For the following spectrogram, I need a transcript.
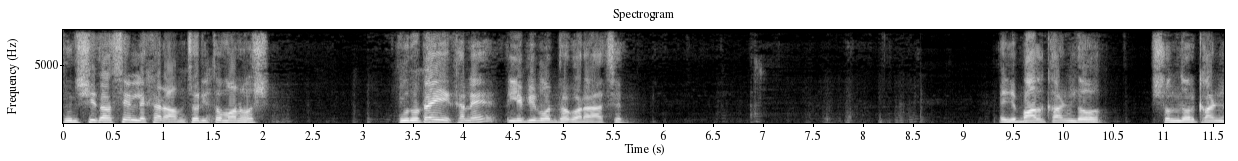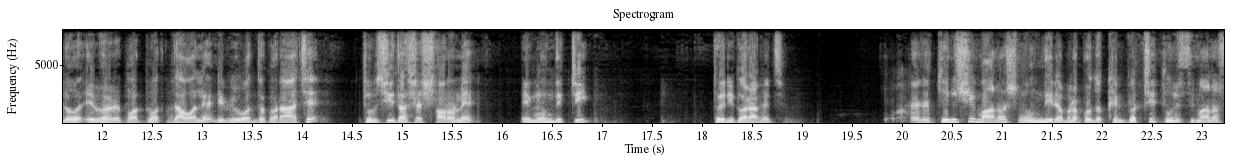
তুলসীদাসের লেখা রামচরিত মানুষ পুরোটাই এখানে লিপিবদ্ধ করা আছে। এই যে বালকাণ্ড সুন্দরকাণ্ড এভাবে পরপর দেওয়ালে লিপিবদ্ধ করা আছে। তুলসীদাসের স্মরণে এই মন্দিরটি তৈরি করা হয়েছে। তুলসী মানস মন্দির, আমরা প্রদক্ষিণ করছি তুলসী মানস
